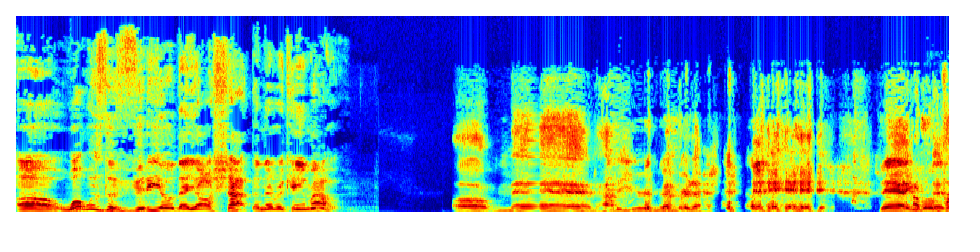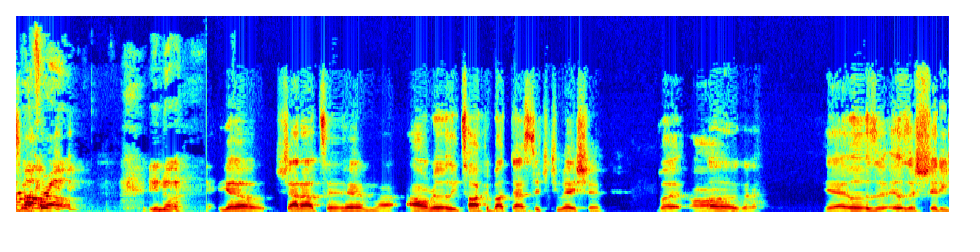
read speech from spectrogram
uh, what was the video that y'all shot that never came out? Oh man, how do you remember that? Damn, you said bro. You know. Yo, shout out to him. I don't really talk about that situation, but um, oh, okay. Yeah, it was a it was a shitty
